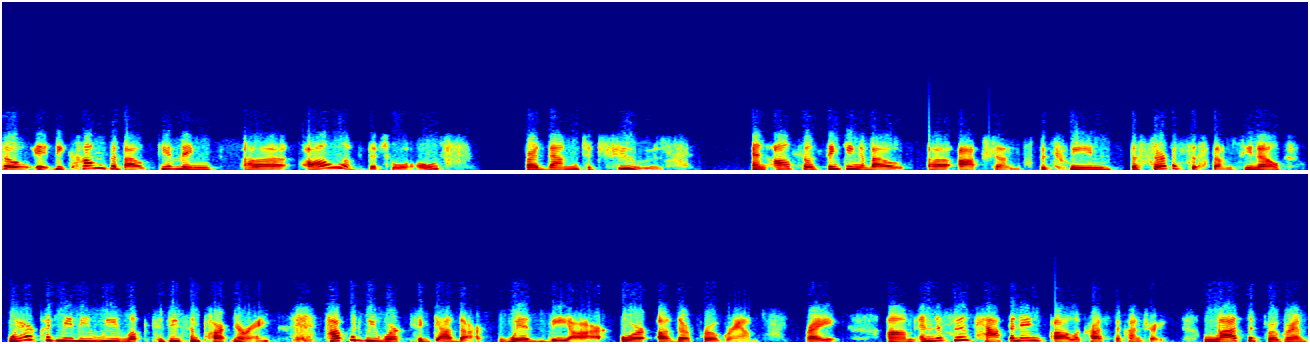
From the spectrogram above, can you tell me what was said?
So it becomes about giving uh, all of the tools for them to choose and also thinking about uh, options between the service systems, you know, where could maybe we look to do some partnering? How could we work together with VR or other programs, right? Um, and this is happening all across the country. Lots of programs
